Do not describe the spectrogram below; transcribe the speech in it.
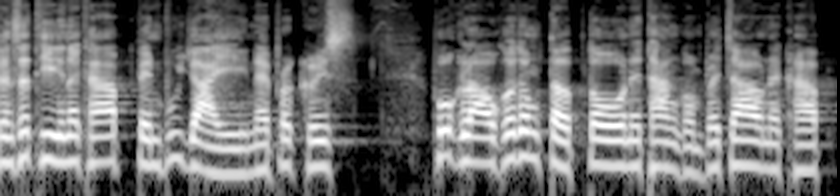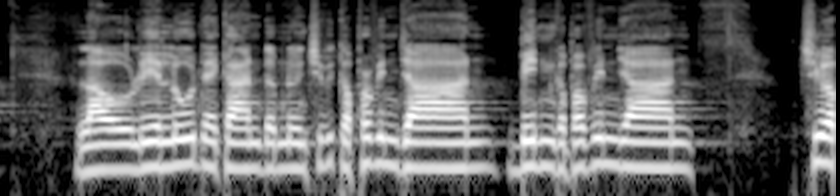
กันสักทีนะครับ เป็นผู้ใหญ่ในพระคริสต์พวกเราก็ต้องเติบโตในทางของพระเจ้านะครับ เราเรียนรู้ในการดำเนินชีวิตกับพระวิญญาณ บินกับพระวิญญาณ เชื่อ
